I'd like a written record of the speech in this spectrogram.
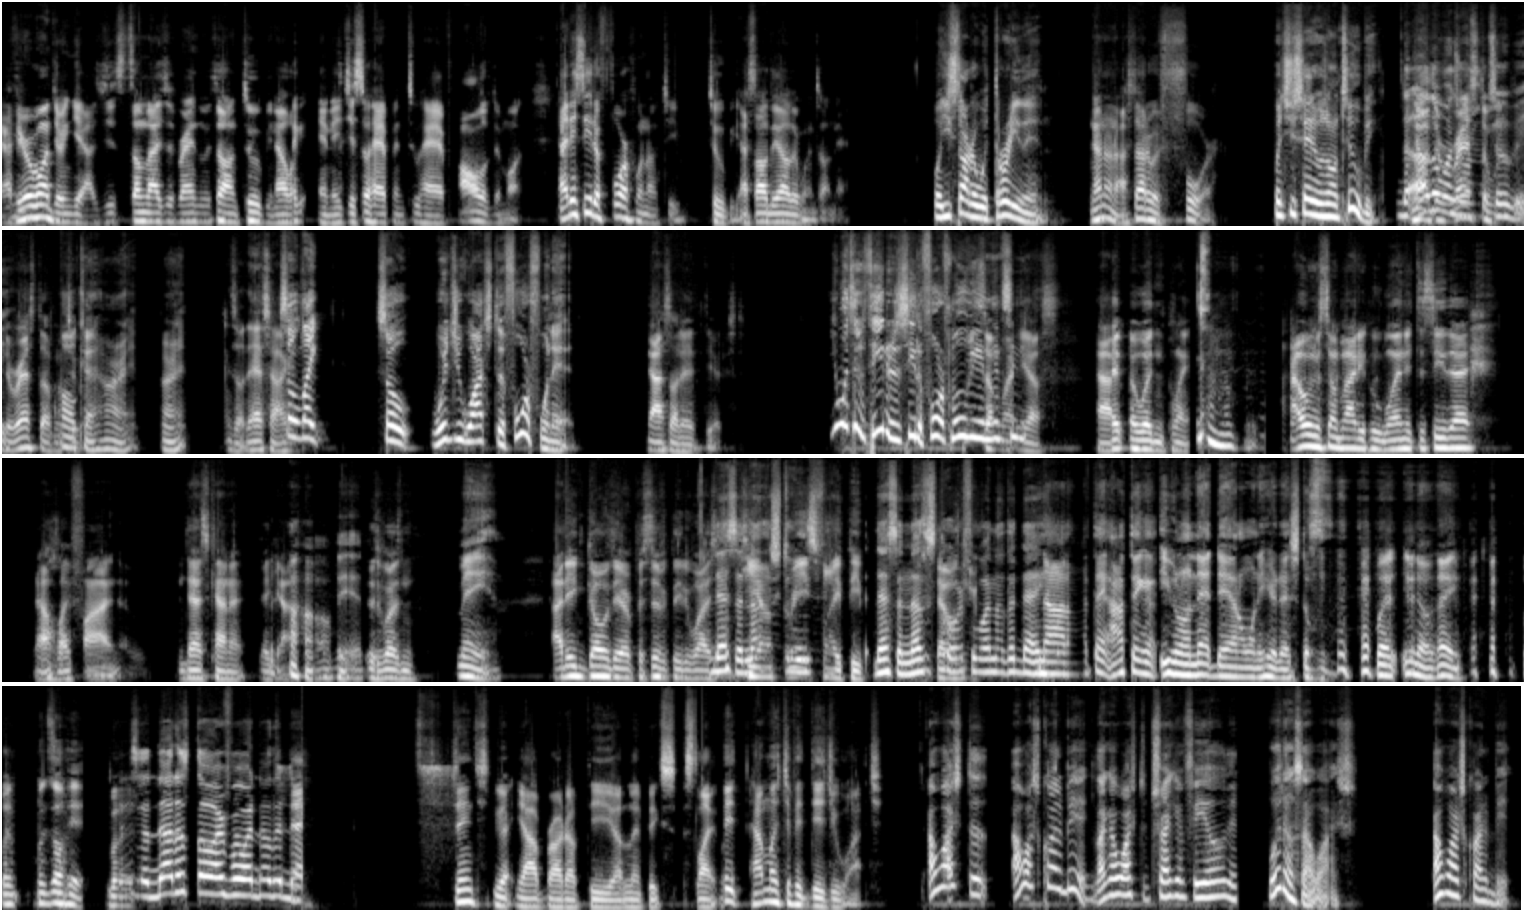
If you're wondering, yeah, it's just somebody just randomly saw on Tubi, and I like, and it just so happened to have all of them on. I didn't see the fourth one on Tubi. Tubi. I saw the other ones on there. Well, you started with three then, No, no, no. I started with four. But you said it was on Tubi. The no, other the ones rest on of them- Tubi. the rest of them. Oh, okay, all right, all right. So that's how. So I, like, so where'd you watch the fourth one at? I saw that in theaters. You went to the theater to see the fourth movie and then Somebody see. else. I, I wasn't playing. I was somebody who wanted to see that. And I was like, fine. And that's kind of they got. Oh man, this wasn't. man. I didn't go there specifically to watch That's another Keanu story. fight people. That's another story was- for another day. Nah, nah, I think I think even on that day I don't want to hear that story. but you know, hey, but but go ahead. But That's another story for another day. since y- y'all brought up the Olympics slightly, it- how much of it did you watch? I watched the I watched quite a bit. Like I watched the track and field and what else I watched? I watched quite a bit.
